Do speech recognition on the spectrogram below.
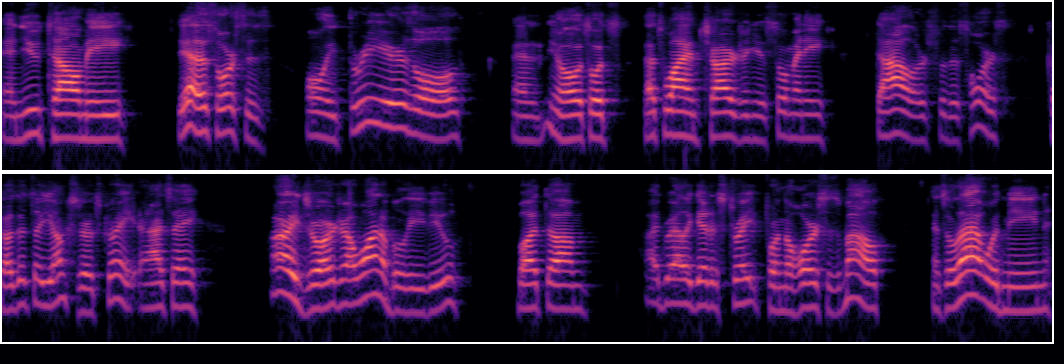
and you tell me, yeah, this horse is only three years old, and you know, so it's that's why I'm charging you so many dollars for this horse because it's a youngster. It's great. And I'd say, all right, George, I want to believe you, but um, I'd rather get it straight from the horse's mouth. And so that would mean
